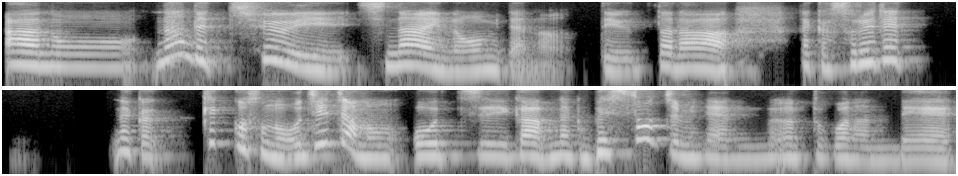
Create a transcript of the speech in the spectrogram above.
あのなんで注意しないの？みたいなって言ったらなんかそれでなんか結構そのおじいちゃんのお家がなんか別荘地みたいなとこなんで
